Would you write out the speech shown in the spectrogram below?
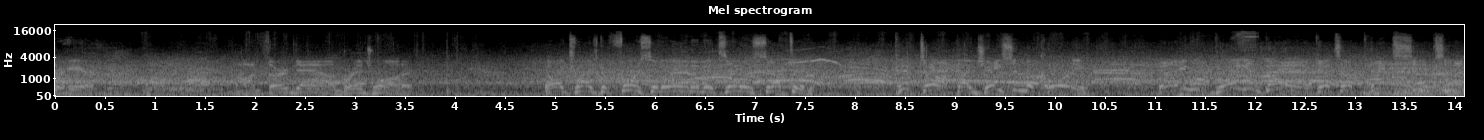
pressure here. On third down, Bridgewater. Oh, he tries to force it in, and it's intercepted. Picked off by Jason McCourty. And he will bring it back. It's a pick six and a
